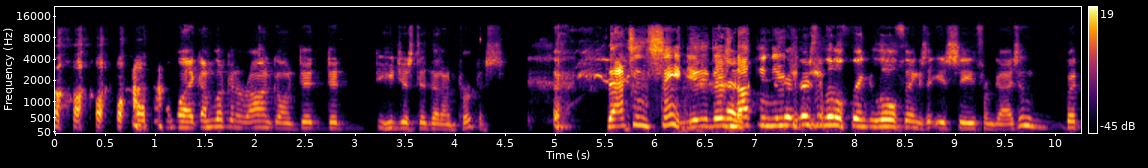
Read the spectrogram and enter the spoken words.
I'm like, I'm looking around going, did did he just did that on purpose? That's insane. You, there's Yeah. nothing you There- can there's do. little thing, little things that you see from guys, and but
